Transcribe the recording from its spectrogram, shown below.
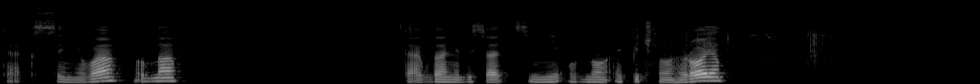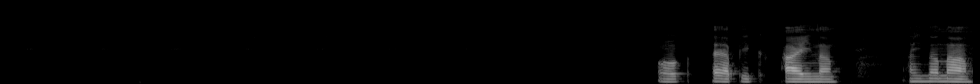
Так, синєва одна. Так, в даній десятці ні одного епічного героя. Ок, Епік Айна. Айнана.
